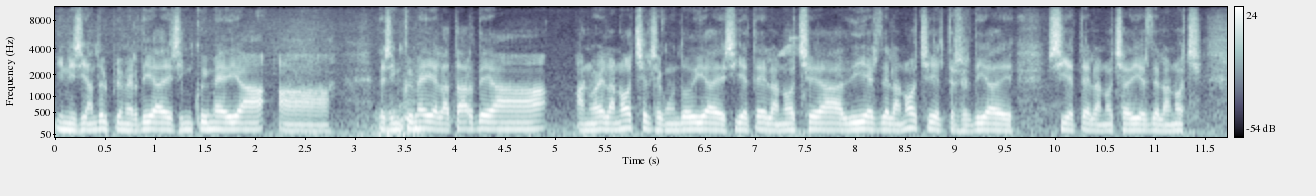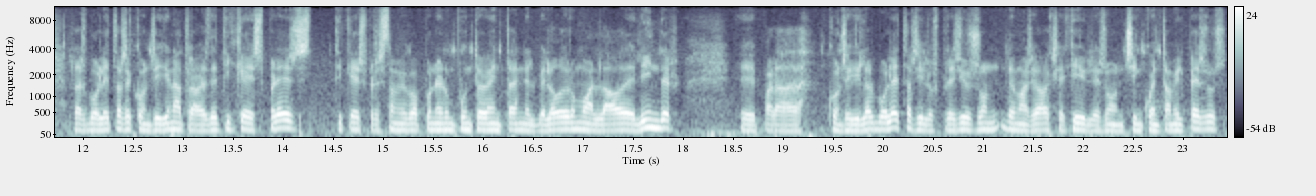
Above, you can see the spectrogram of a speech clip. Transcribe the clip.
iniciando el primer día de cinco y media a de cinco y media de la tarde a, a 9 de la noche, el segundo día de 7 de la noche a 10 de la noche y el tercer día de 7 de la noche a 10 de la noche. Las boletas se consiguen a través de Ticket Express. Ticket Express también va a poner un punto de venta en el velódromo al lado del Inder eh, para conseguir las boletas y los precios son demasiado asequibles, son 50 mil pesos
